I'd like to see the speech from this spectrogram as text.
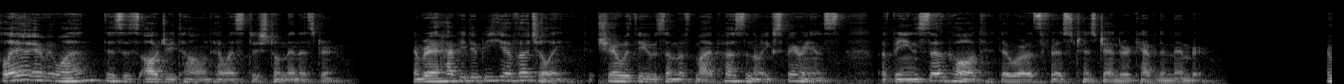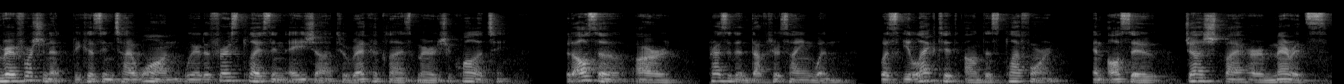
Hello everyone, this is Audrey Tang, Taiwan's digital minister. I'm very happy to be here virtually to share with you some of my personal experience of being so-called the world's first transgender cabinet member. I'm very fortunate because in Taiwan, we're the first place in Asia to recognize marriage equality. But also, our president, Dr. Tsai Ing-wen, was elected on this platform and also judged by her merits,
